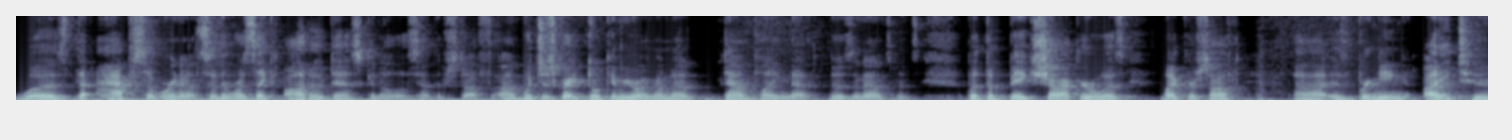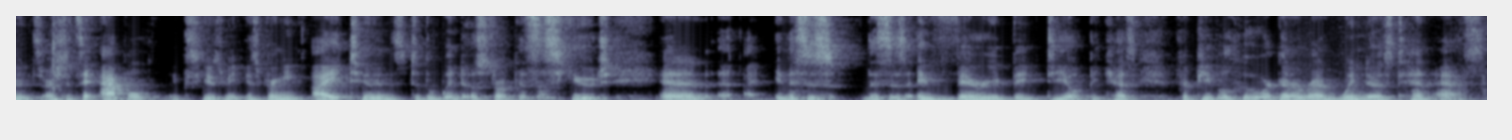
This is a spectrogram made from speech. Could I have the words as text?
was the apps that were announced. So there was like Autodesk and all this other stuff, um, which is great. Don't get me wrong. I'm not downplaying that those announcements. But the big shocker was Microsoft uh, is bringing iTunes, or I should say Apple, excuse me, is bringing iTunes to the Windows Store. This is huge, and uh, this is this is a very big deal because for people who are going to run Windows 10s,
